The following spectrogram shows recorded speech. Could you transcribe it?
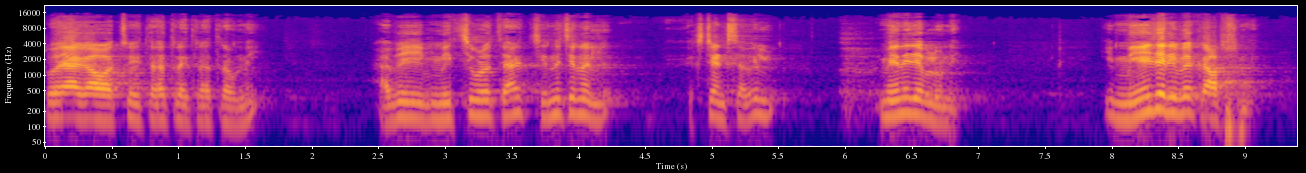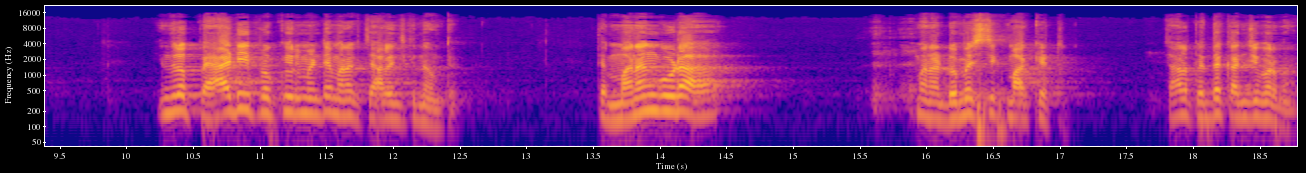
సోయా కావచ్చు ఇతరత్ర ఇతరత్ర ఉన్నాయి. అవి మిర్చి కూడా చిన్న చిన్న ఎక్స్టెంట్స్ అవి మేనేజబుల్ ఉన్నాయి. ఈ మేజర్ ఇవే క్రాప్స్ ఉన్నాయి. ఇందులో ప్యాడీ ప్రొక్యూర్మెంటే మనకు ఛాలెంజ్ కింద ఉంటుంది. అయితే మనం కూడా మన డొమెస్టిక్ మార్కెట్ చాలా పెద్ద కన్జ్యూమర్ మనం.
